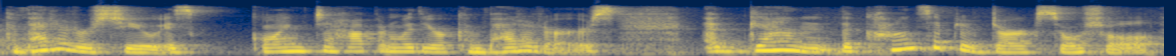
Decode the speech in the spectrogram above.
competitors to you is going to happen with your competitors. Again, the concept of dark social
